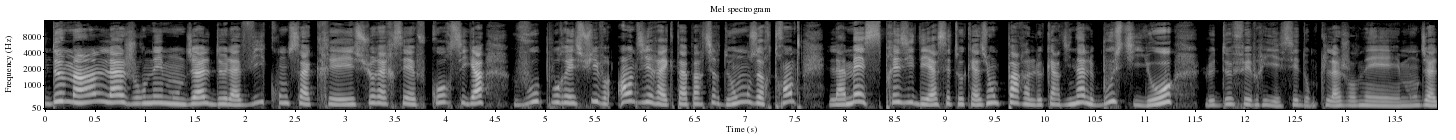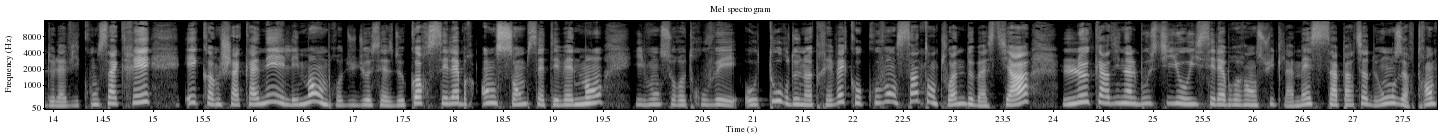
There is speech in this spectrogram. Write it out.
demain la journée mondiale de la vie consacrée. Sur RCF Coursiga, vous pourrez suivre en direct à partir de 11h30 la messe présidée à cette occasion par le cardinal Boustillot. Le 2 février, c'est donc la journée mondiale de la vie consacrée. Et comme chaque année, les membres du diocèse de Corse célèbrent ensemble cet événement. Ils vont se retrouver autour de notre évêque au couvent Saint-Antoine de Bastia. Le cardinal Boustillot y célébrera ensuite la messe à partir de 11h30.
